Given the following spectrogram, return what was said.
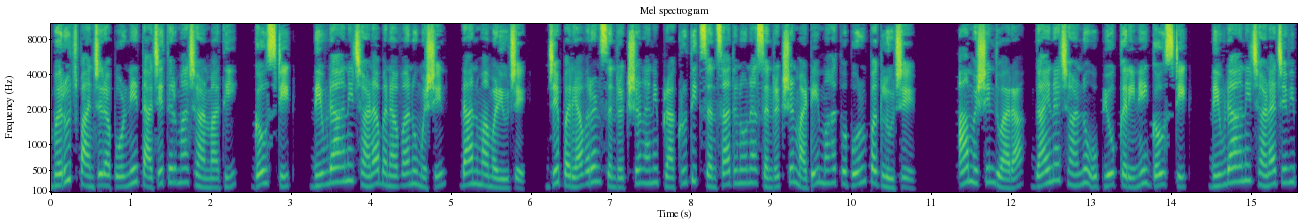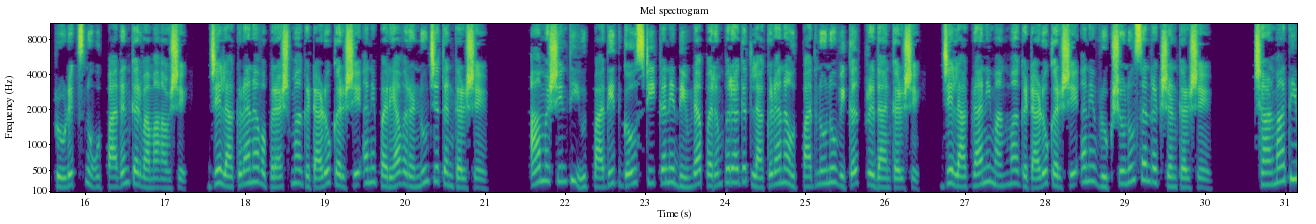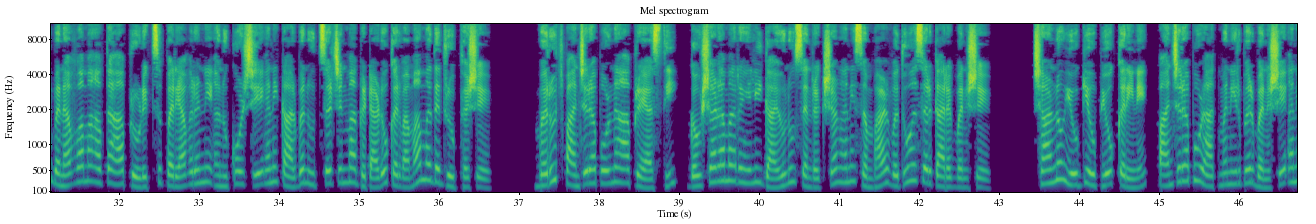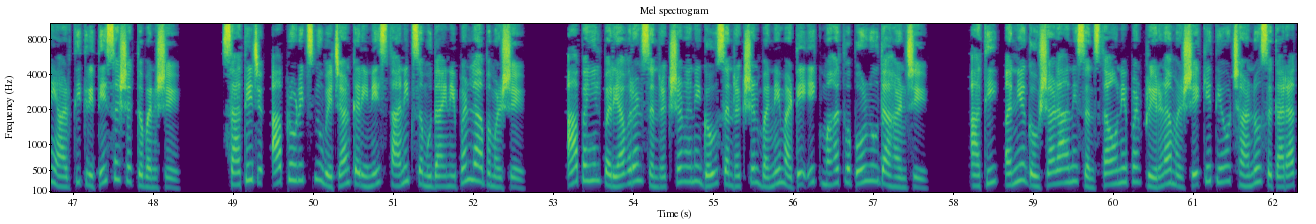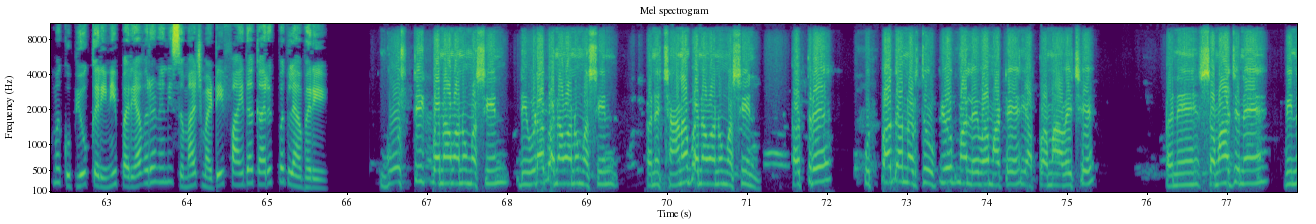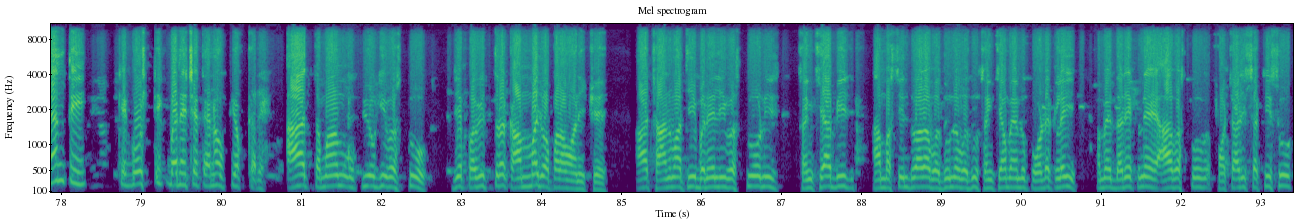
ભરૂચ પાંજરાપોળને તાજેતરમાં છાણમાંથી ગૌસ્ટિક દીવડા અને છાણા બનાવવાનું મશીન દાનમાં મળ્યું છે, જે પર્યાવરણ સંરક્ષણ અને પ્રાકૃતિક સંસાધનોના સંરક્ષણ માટે મહત્વપૂર્ણ પગલું છે. આ મશીન દ્વારા ગાયના છાણનો ઉપયોગ કરીને ગૌસ્ટિક દીવડા અને છાણા જેવી પ્રોડક્ટ્સનું ઉત્પાદન કરવામાં આવશે, જે લાકડાના વપરાશમાં ઘટાડો કરશે અને પર્યાવરણનું જતન કરશે. આ મશીનથી ઉત્પાદિત ગૌસ્ટિક અને દીવડા પરંપરાગત લાકડાના ઉત્પાદનોનો વિકલ્પ પ્રદાન કરશે જે લાકડાની માંગમાં ઘટાડો કરશે અને વૃક્ષોનું સંરક્ષણ કરશે. છાણમાંથી બનાવવામાં આવતા આ પ્રોડક્ટ્સ પર્યાવરણને અનુકૂળ છે અને કાર્બન ઉત્સર્જનમાં ઘટાડો કરવામાં મદદરૂપ થશે. ભરૂચ પાંજરાપોળના આ પ્રયાસથી ગૌશાળામાં રહેલી ગાયોનું સંરક્ષણ અને સંભાળ વધુ અસરકારક બનશે. છાણનો યોગ્ય ઉપયોગ કરીને પાંજરાપોળ આત્મનિર્ભર બનશે અને આર્થિક રીતે સશક્ત બનશે. સાથે જ આ પ્રોડક્ટ્સનું વેચાણ કરીને સ્થાનિક સમુદાયને પણ લાભ મળશે. આ પહેલ પર્યાવરણ સંરક્ષણ અને ગૌ સંરક્ષણ બંને માટે એક મહત્વપૂર્ણ ઉદાહરણ છે. આથી અન્ય ગૌશાળા અને સંસ્થાઓને પણ પ્રેરણા મળશે કે તેઓ છાણનો સકારાત્મક ઉપયોગ કરીને પર્યાવરણ અને સમાજ માટે ફાયદાકારક પગલાં ભરે. ગોસ્ટિક બનાવવાનું મશીન દીવડા બનાવવાનું મશીન અને છાણા બનાવવાનું મશીન અત્રે ઉત્પાદન અર્થે ઉપયોગમાં લેવા માટે આપવામાં આવે છે અને સમાજને વિનંતી કે ગોસ્ટિક બને છે તેનો ઉપયોગ કરે. આ તમામ ઉપયોગી વસ્તુ જે પવિત્ર કામમાં જ વપરાવાની છે. આ છાણમાંથી બનેલી વસ્તુઓની સંખ્યા બી આ મશીન દ્વારા વધુને વધુ સંખ્યામાં એનું પ્રોડક્ટ લઈ અમે દરેકને આ વસ્તુ પહોંચાડી શકીશું.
